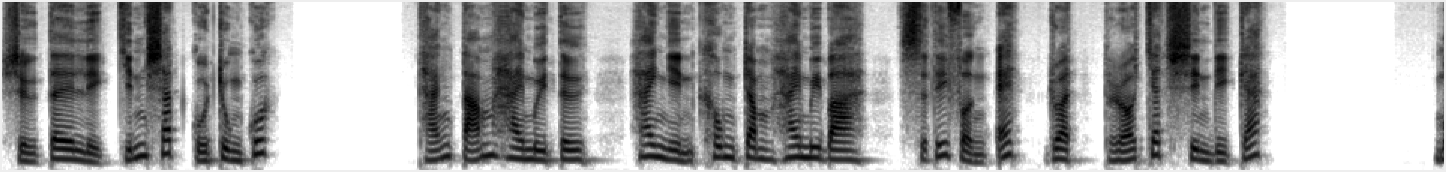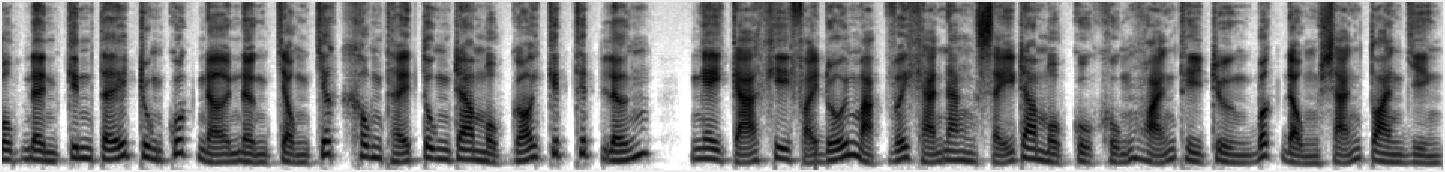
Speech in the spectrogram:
Sự tê liệt chính sách của Trung Quốc. Tháng 8 24, 2023, Stephen S. Drake Project Syndicate. Một nền kinh tế Trung Quốc nợ nần chồng chất không thể tung ra một gói kích thích lớn, ngay cả khi phải đối mặt với khả năng xảy ra một cuộc khủng hoảng thị trường bất động sản toàn diện.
